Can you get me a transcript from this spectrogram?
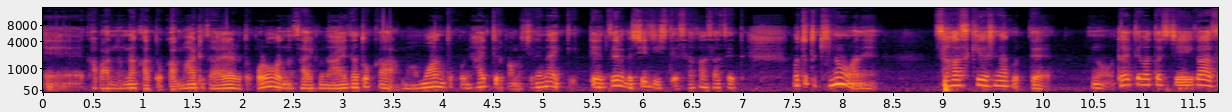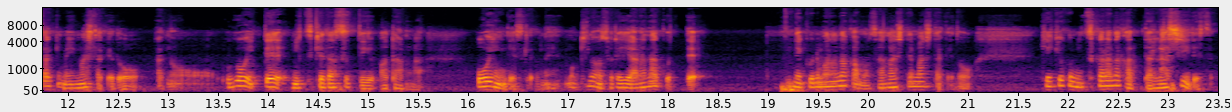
えー、カバンの中とか、周りとあらゆるところの財布の間とか、まあ思わぬところに入ってるかもしれないって言って、全部指示して探させて、もうちょっと昨日はね、探す気がしなくって、あの、大体私がさっきも言いましたけど、あの、動いて見つけ出すっていうパターンが多いんですけどね、もう昨日それやらなくって、ね、車の中も探してましたけど、結局見つからなかったらしいです。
